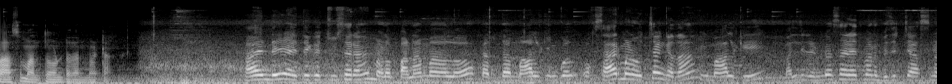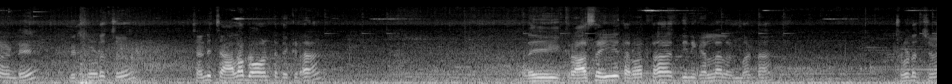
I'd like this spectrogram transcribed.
పాస్ మనతో ఉంటుంది అనమాట అండి. అయితే ఇక చూసారా? మనం పనామాలో పెద్ద మాల్కి ఇంకో ఒకసారి మనం వచ్చాం కదా ఈ మాల్కి. మళ్ళీ రెండోసారి అయితే మనం విజిట్ చేస్తున్నాం అండి. మీరు చూడొచ్చు. చండి చాలా బాగుంటుంది ఇక్కడ. అది క్రాస్ అయ్యి తర్వాత దీనికి వెళ్ళాలన్నమాట. చూడొచ్చు.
